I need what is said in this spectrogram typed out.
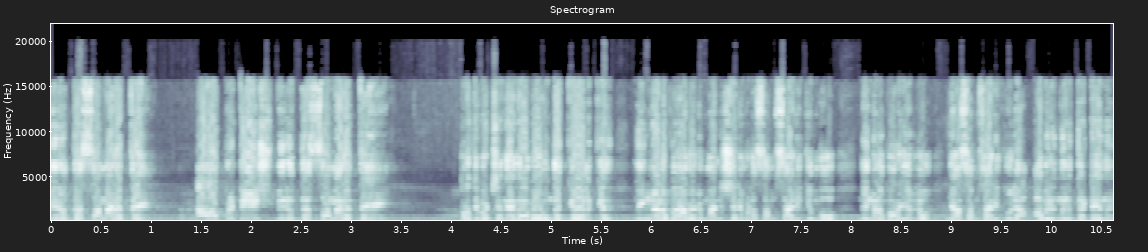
വിരുദ്ധ സമരത്തെ ആ ബ്രിട്ടീഷ് വിരുദ്ധ സമരത്തെ പ്രതിപക്ഷ നേതാവെ ഒന്ന് കേൾക്ക്. നിങ്ങൾ വേറൊരു മനുഷ്യൻ ഇവിടെ സംസാരിക്കുമ്പോ നിങ്ങൾ പറയല്ലോ ഞാൻ സംസാരിക്കൂല അവർ നിർത്തട്ടെ എന്ന്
